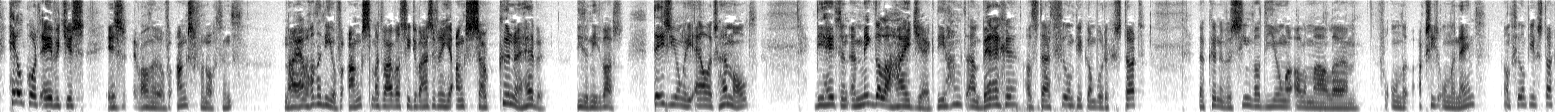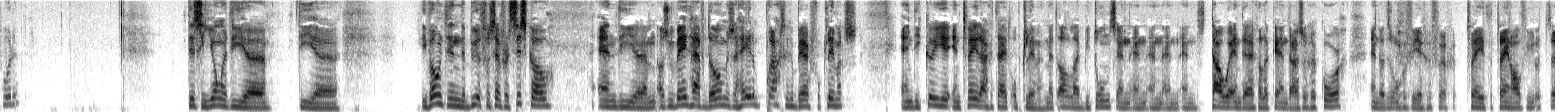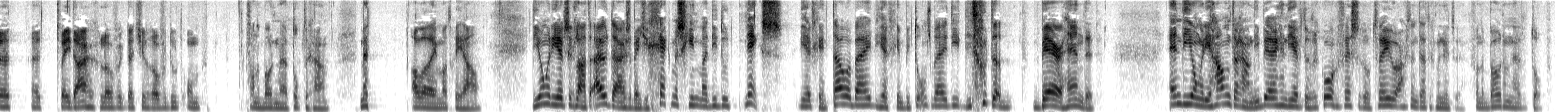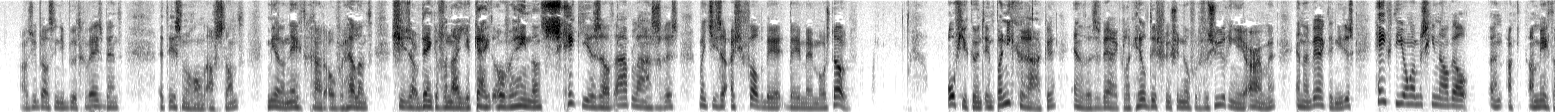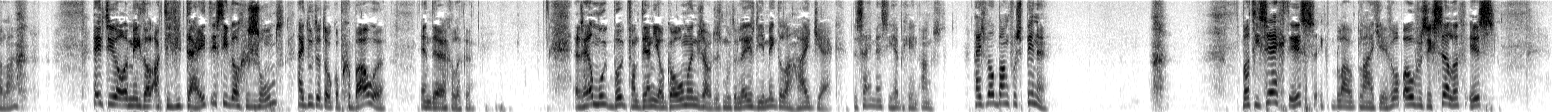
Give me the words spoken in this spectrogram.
Heel kort eventjes, is, we hadden het over angst vanochtend. Nou ja, we hadden het niet over angst, maar het waren wel situaties waarin je angst zou kunnen hebben, die er niet was. Deze jongen, die Alex Hummelt, die heeft een amygdala hijack. Die hangt aan bergen. Als daar het filmpje kan worden gestart, dan kunnen we zien wat die jongen allemaal uh, voor onder, acties onderneemt. Kan het filmpje gestart worden? Dit is een jongen die, uh, die, uh, die woont in de buurt van San Francisco. En die, als u weet, Half Dome is een hele prachtige berg voor klimmers. En die kun je in twee dagen tijd opklimmen. Met allerlei bitons en, en, en, en, en touwen en dergelijke. En daar is een record. En dat is ongeveer twee, tweeënhalf uur, twee dagen geloof ik, dat je erover doet om van de bodem naar de top te gaan. Met allerlei materiaal. Die jongen die heeft zich laten uitdagen, is een beetje gek misschien, maar die doet niks. Die heeft geen touwen bij, die heeft geen bitons bij, die, die doet dat barehanded. En die jongen die hangt eraan, die berg, en die heeft het record gevestigd op 2 uur 38 minuten. Van de bodem naar de top. Als u wel eens in die buurt geweest bent, het is nogal een afstand. Meer dan 90 graden overhellend. Als je zou denken van, nou, je kijkt overheen, dan schrik je jezelf aaplazerus. Want je, als je valt, ben je, ben je met moos dood. Of je kunt in paniek geraken. En dat is werkelijk heel dysfunctioneel voor de verzuring in je armen. En dan werkt het niet. Dus heeft die jongen misschien nou wel een amygdala? Heeft hij wel amygdala-activiteit? Is hij wel gezond? Hij doet het ook op gebouwen en dergelijke. Er is een heel mooi boek van Daniel Goleman. Je zou dus moeten lezen, die amygdala hijack. Er zijn mensen die hebben geen angst. Hij is wel bang voor spinnen. Wat hij zegt is, ik blauw plaatje even op, over zichzelf is...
